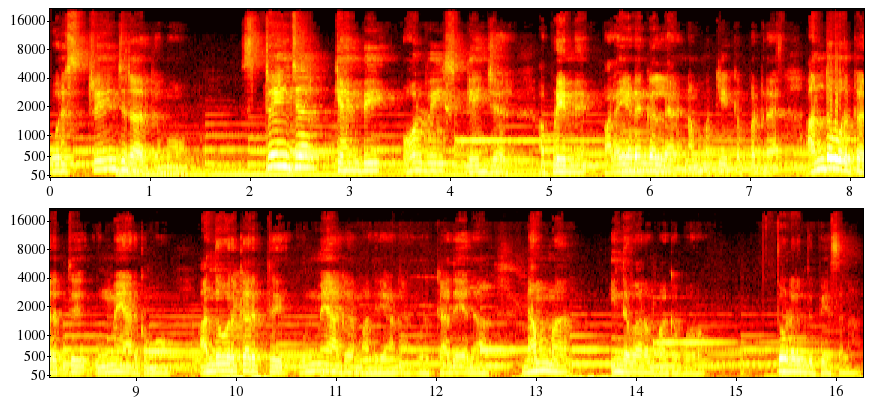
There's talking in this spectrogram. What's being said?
ஒரு ஸ்ட்ரேஞ்சராக இருக்குமோ? Stranger can be always danger அப்படின்னு பல இடங்களில் நம்ம கேட்கப்படுற அந்த ஒரு கருத்து உண்மையாக இருக்குமோ? அந்த ஒரு கருத்து உண்மையாகிற மாதிரியான ஒரு கதையை தான் நம்ம இந்த வாரம் பார்க்க போகிறோம் தொடர்ந்து பேசலாம்.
